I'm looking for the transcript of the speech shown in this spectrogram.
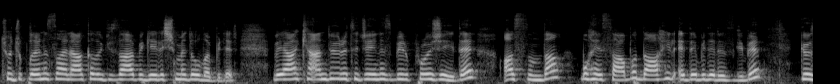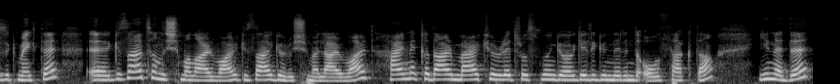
Çocuklarınızla alakalı güzel bir gelişme de olabilir. Veya kendi üreteceğiniz bir projeyi de aslında bu hesaba dahil edebiliriz gibi gözükmekte. Ee, güzel tanışmalar var, güzel görüşmeler var. Her ne kadar Merkür Retrosu'nun gölgeli günlerinde olsak da yine de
